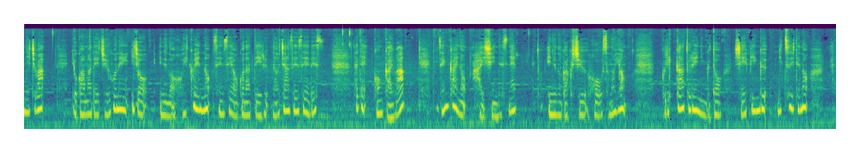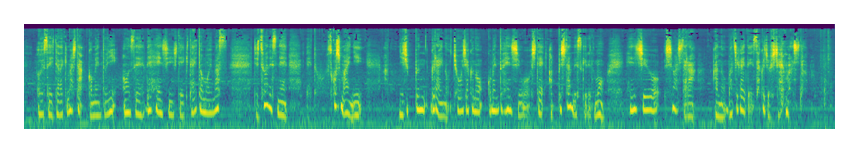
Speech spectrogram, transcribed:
んにちは。横浜で15年以上犬の保育園の先生を行っているなおちゃん先生です。さて今回は前回の配信ですね。犬の学習法その4クリッカートレーニングとシェイピングについてのお寄せいただきました。コメントに音声で返信していきたいと思います。実はですね、えっと、少し前に20分ぐらいの長尺のコメント返信をしてアップしたんですけれども編集をしましたらあの間違えて削除しちゃいました。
